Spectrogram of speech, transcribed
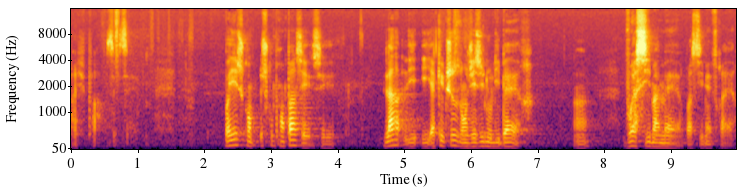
J'arrive pas. Voyez, je, ne comprends pas. C'est, Là, il y a quelque chose dont Jésus nous libère. Hein. Voici ma mère, voici mes frères.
